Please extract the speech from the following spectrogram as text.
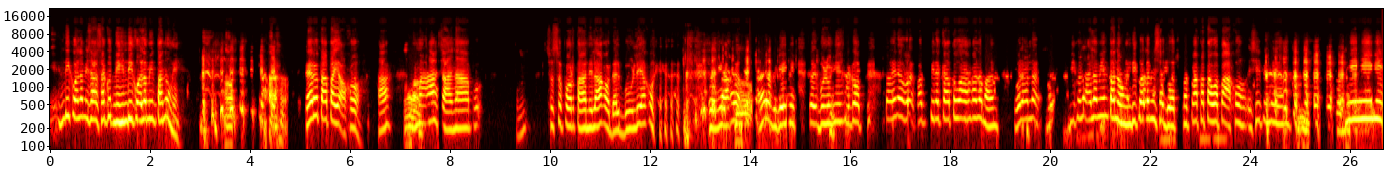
Hindi ko alam isasagot ni hindi ko alam yung tanong eh. Oh. Pero tatayo ako. Ha? Umaasa na po, susuportahan nila ako dahil bully ako. eh. Langi ako. Ano, bigay niyo. So, bulong niyo yung sagot. Tayo na, pag pinagkatuwaan ka naman, wala na, hindi ko na alam yung tanong, hindi ko alam yung sagot, magpapatawa pa ako. Isipin mo yun. So, di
